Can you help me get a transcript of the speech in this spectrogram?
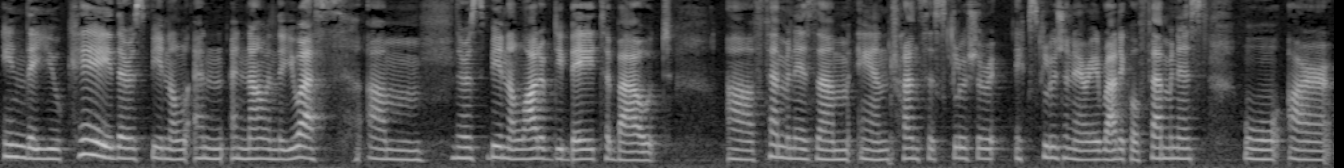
in the UK, there's been a, and and now in the US, um, there's been a lot of debate about uh, feminism and trans exclusionary radical feminists who are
